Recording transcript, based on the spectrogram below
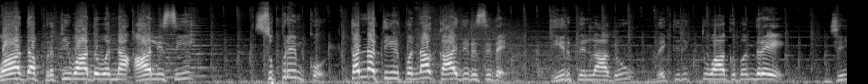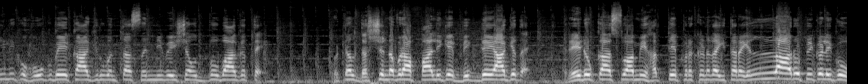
ವಾದ ಪ್ರತಿವಾದವನ್ನ ಆಲಿಸಿ ಸುಪ್ರೀಂ ಕೋರ್ಟ್ ತನ್ನ ತೀರ್ಪನ್ನ ಕಾಯ್ದಿರಿಸಿದೆ. ತೀರ್ಪೆಲ್ಲಾದರೂ ವ್ಯತಿರಿಕ್ತವಾಗಿ ಬಂದ್ರೆ ಜೈಲಿಗೆ ಹೋಗಬೇಕಾಗಿರುವಂತ ಸನ್ನಿವೇಶ ಉದ್ಭವ ಆಗುತ್ತೆ ಹೋಟೆಲ್ ದರ್ಶನ್ ಅವರ ಪಾಲಿಗೆ ಬಿಗ್ ಡೇ ಆಗಿದೆ. ರೇಣುಕಾಸ್ವಾಮಿ ಹತ್ಯೆ ಪ್ರಕರಣದ ಇತರ ಎಲ್ಲ ಆರೋಪಿಗಳಿಗೂ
